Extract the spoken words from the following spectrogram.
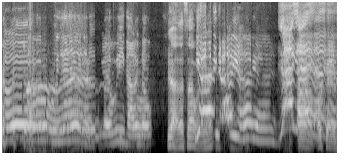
Oh yeah. yeah, we gotta go. Yeah, that's that one. Yeah, right? yeah, yeah, yeah. oh, okay.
